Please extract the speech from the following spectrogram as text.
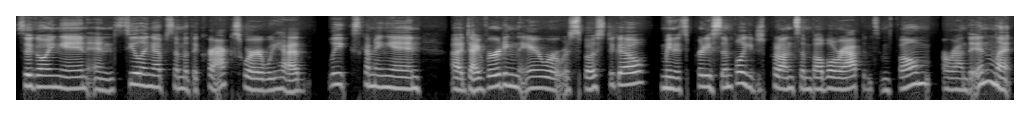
So going in and sealing up some of the cracks where we had leaks coming in, uh, diverting the air where it was supposed to go. I mean, it's pretty simple. You just put on some bubble wrap and some foam around the inlet.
